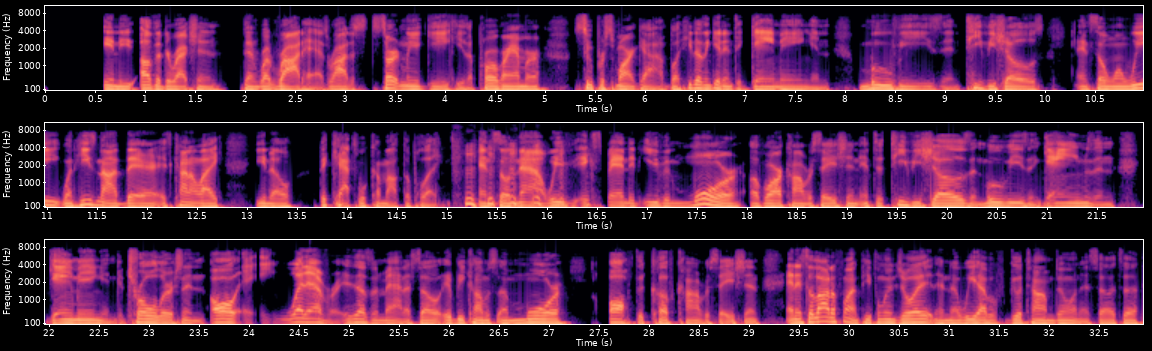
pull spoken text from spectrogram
in the other direction than what Rod has. Rod is certainly a geek. He's a programmer, super smart guy, but he doesn't get into gaming and movies and TV shows. And so when we when he's not there, it's kind of like, you know, the cats will come out to play. And so now we've expanded even more of our conversation into TV shows and movies and games and gaming and controllers and all eh, whatever. It doesn't matter. So it becomes a more off the cuff conversation, and it's a lot of fun. People enjoy it, and uh, we have a good time doing it. So it's a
